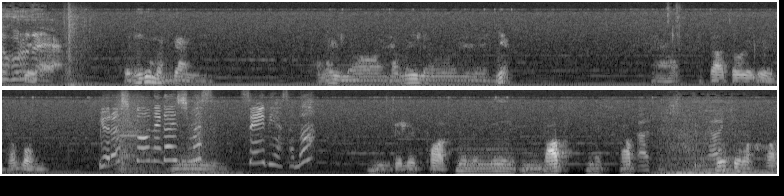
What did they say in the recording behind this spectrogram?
ところだ ตัวนี้ก็เหมือนกันทำให้ลอยทำให้ลอยอะไรเงี้ยนะครับตาตัวอื่นๆครับผม よろしくお願いしますセイビア様 มี เทเลพอร์ตนู่นนนนี่ปั๊บนะครับพวกตัวละคร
